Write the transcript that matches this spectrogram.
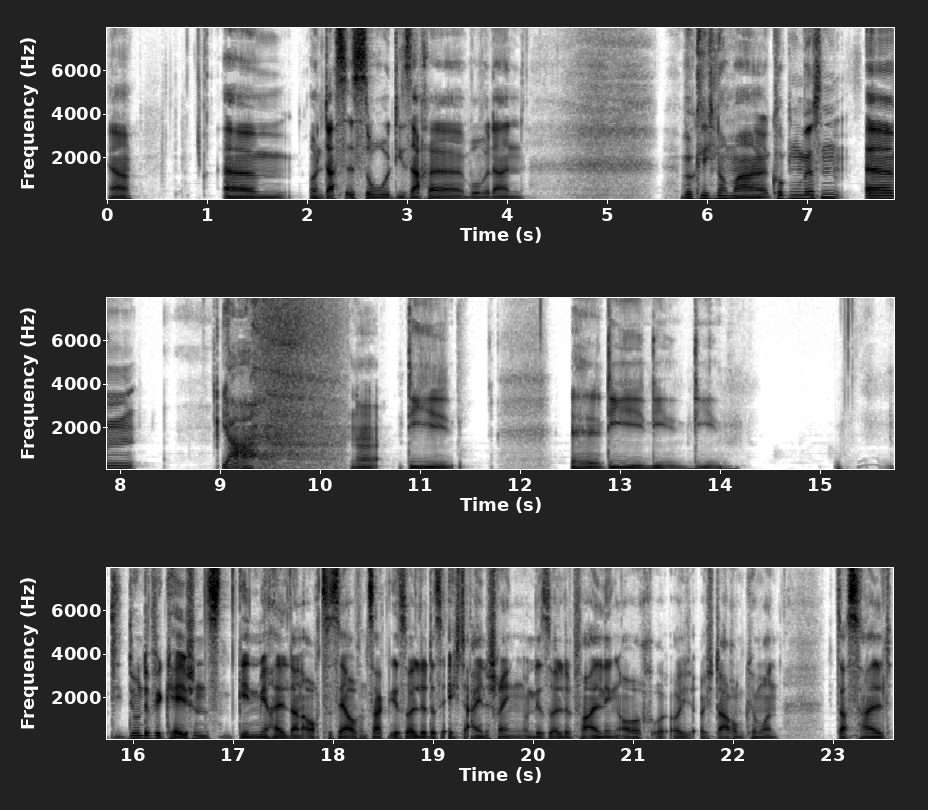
Ja. Ähm, und das ist so die Sache, wo wir dann wirklich nochmal gucken müssen. Ähm, ja, ne, die, äh, die, die, die, die Notifications gehen mir halt dann auch zu sehr auf den Sack. Ihr solltet das echt einschränken und ihr solltet vor allen Dingen auch euch, euch darum kümmern, dass halt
